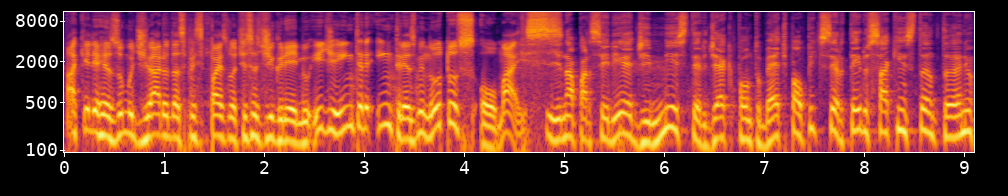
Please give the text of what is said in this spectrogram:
aquele resumo diário das principais notícias de Grêmio e de Inter em 3 minutos ou mais. E na parceria de MrJack.bet, palpite certeiro, saque instantâneo,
